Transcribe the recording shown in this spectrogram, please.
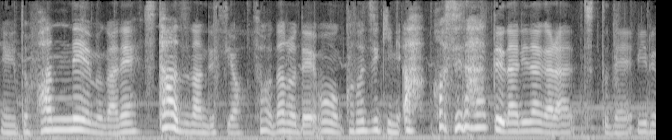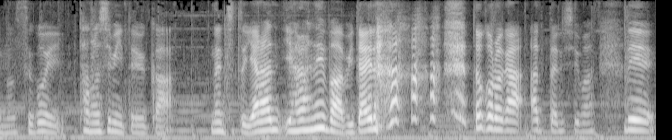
えーと、ファンネームがねスターズなんですよ。そうなのでもうこの時期にあ星だってなりながらちょっとね見るのすごい楽しみというかなんちょっとやらやらねばみたいな。ところがあったりします。で、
